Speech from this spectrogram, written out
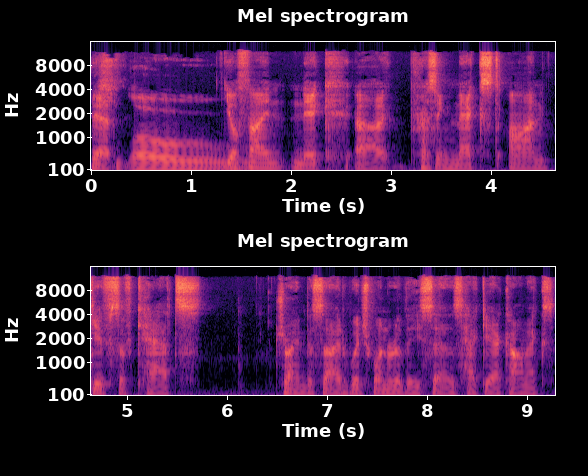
yeah. Slow. You'll find Nick uh, pressing next on gifs of cats, trying to decide which one really says "Heck yeah, comics."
